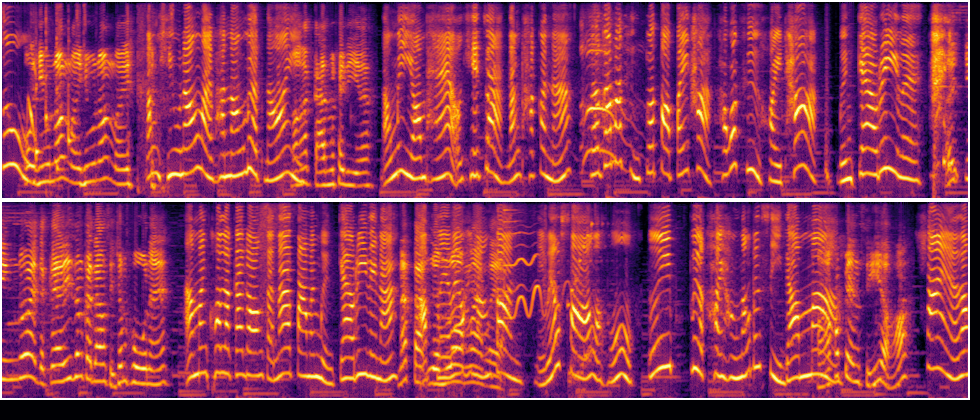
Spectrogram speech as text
สู้ โอ้หิวน้องหน่อยหิวน้องหน่อยต้องคิวน้องหน่อยเพราะน้องเลือดน้อย น้องอาการไม่ค่อยดีนะน้องไม่ยอมแพ้โอเคจ้ะนั่งพักก่อนนะ แล้วก็มาถึงตัวต่อไปค่ะเขาก็คือหอยทากเหมือนแกรี่เลย เอ้ยจริงด้วยแต่แกนี่ต้องกระดองสีชมพูนะ อะมันคนละกระดองแต่หน้าตามันเหมือนแกรี่เลยนะหน้าตาอัพเอื้อมเลโลเวลกให้มาน้กองเลยก่อนเลเวลสองโอ้โหเอ้ยเปลือกหอยของน้องเป็นสีดำอ๋อะอเขาเป็นสีเหรอ ใช่อะลอง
